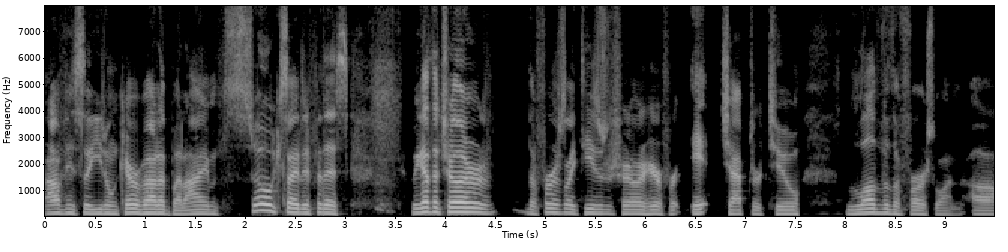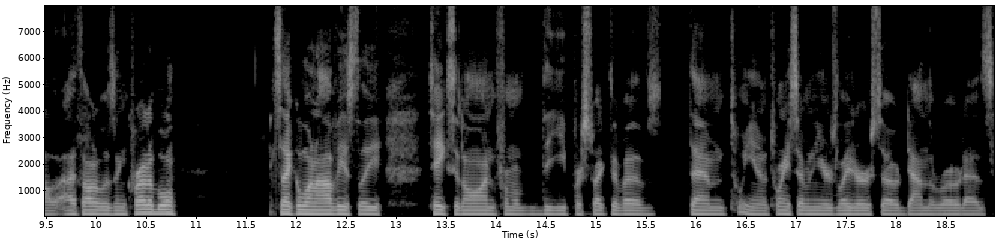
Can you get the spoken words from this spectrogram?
obviously you don't care about it, but I'm so excited for this. We got the trailer, the first like teaser trailer here for It Chapter Two. Love the first one. Uh, I thought it was incredible. Second one obviously takes it on from the perspective of them, you know, 27 years later, or so down the road as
